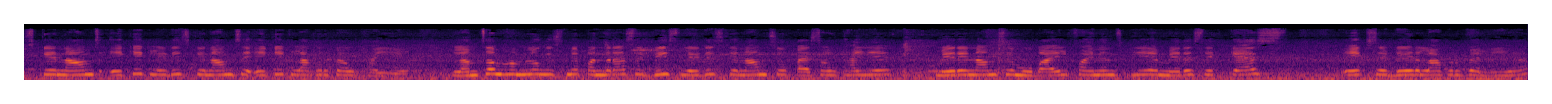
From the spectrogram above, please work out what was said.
उसके नाम से एक एक लेडीज़ के नाम से एक एक लाख रुपया उठाइए। लमसम हम लोग इसमें पंद्रह से बीस लेडीज़ के नाम से पैसा उठाइए। मेरे नाम से मोबाइल फाइनेंस किए, मेरे से कैश एक से डेढ़ लाख रुपए ली है।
